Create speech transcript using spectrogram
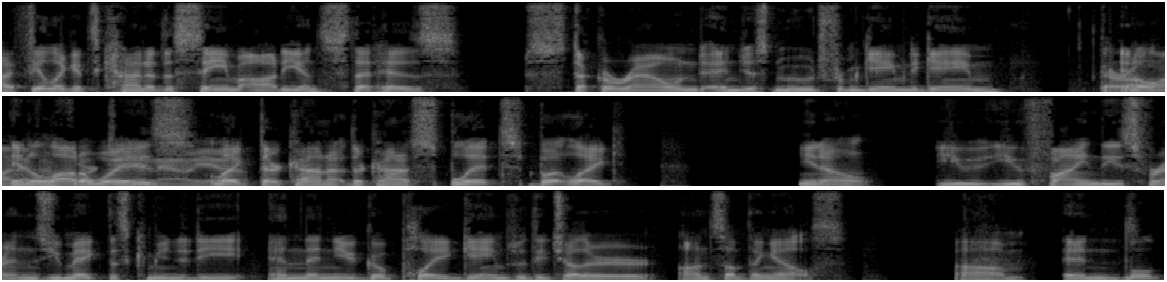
I feel like it's kind of the same audience that has stuck around and just moved from game to game. They're in, a, in a lot of ways. Now, yeah. Like they're kind of they're kind of split, but like you know, you you find these friends, you make this community, and then you go play games with each other on something else. Um, and well,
